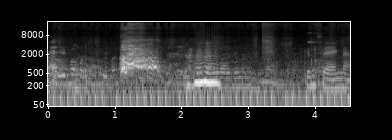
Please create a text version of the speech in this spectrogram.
ครับ ขึ้นแสงน่ะ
